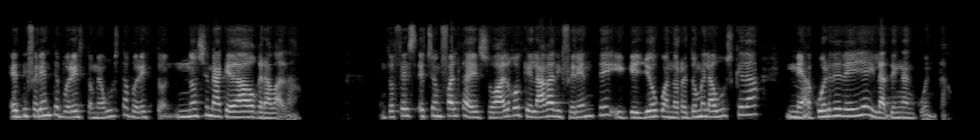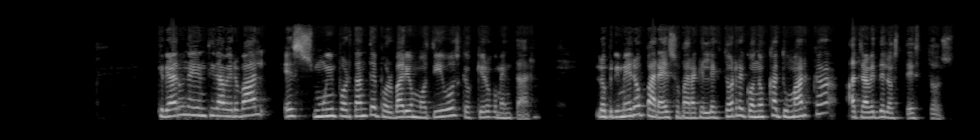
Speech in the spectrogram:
es diferente por esto, me gusta por esto, no se me ha quedado grabada. Entonces, he hecho en falta eso, algo que la haga diferente y que yo cuando retome la búsqueda me acuerde de ella y la tenga en cuenta. Crear una identidad verbal es muy importante por varios motivos que os quiero comentar. Lo primero para eso, para que el lector reconozca tu marca a través de los textos,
